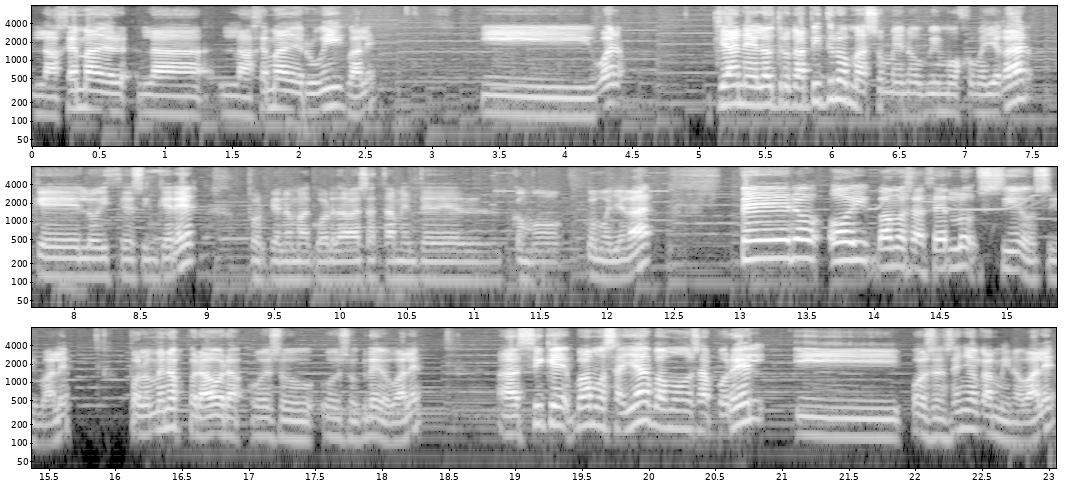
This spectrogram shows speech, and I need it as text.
La gema de, la gema de Rubí, ¿vale? Y bueno, ya en el otro capítulo más o menos vimos cómo llegar, que lo hice sin querer, porque no me acordaba exactamente de cómo, cómo llegar. Pero hoy vamos a hacerlo sí o sí, ¿vale? Por lo menos por ahora, o eso, o eso creo, ¿vale? Así que vamos allá, vamos a por él y os enseño el camino, ¿vale?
